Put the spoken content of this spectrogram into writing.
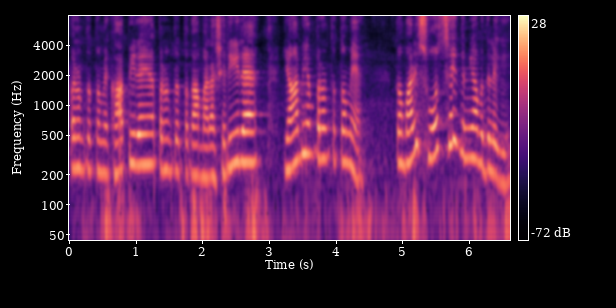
परम तत्व में खा पी रहे हैं, परम तत्व का हमारा शरीर है, यहाँ भी हम परम तत्व में हैं तो हमारी सोच से ही दुनिया बदलेगी।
